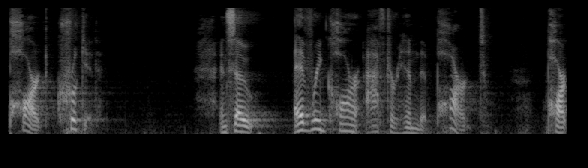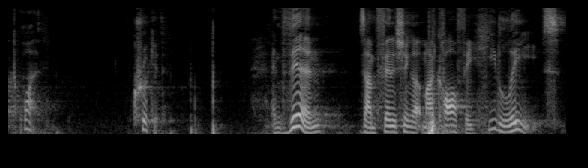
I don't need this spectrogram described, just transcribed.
parked crooked. And so every car after him that parked, parked what? Crooked. And then, as I'm finishing up my coffee, he leaves.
